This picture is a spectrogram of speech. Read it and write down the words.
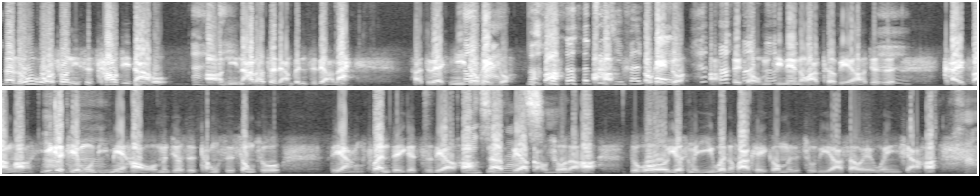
那如果说你是超级大户哎啊，你拿到这两份资料来啊，对不对？你都可以做，好不好？自己分都可以做啊。所以说 我们今天的话特别哈，就是开放哈，一个节目里面哈，我们就是同时送出两份的一个资料哈那不要搞错了哈。如果有什么疑问的话，可以跟我们的助理啊稍微问一下哈。好，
